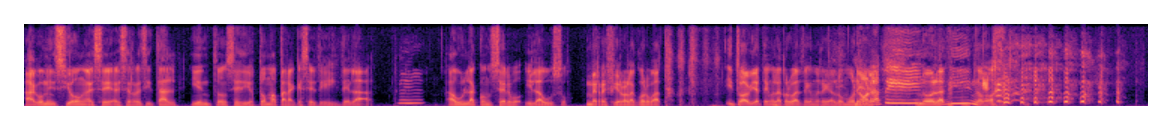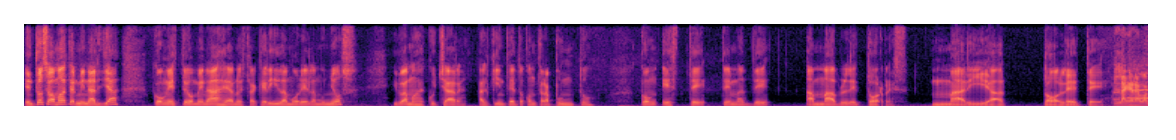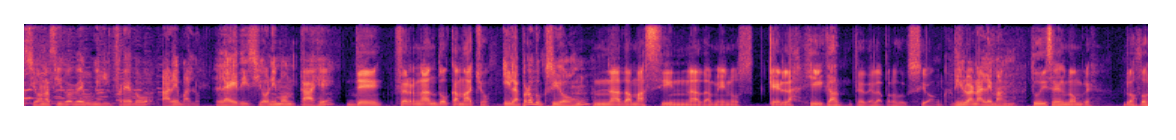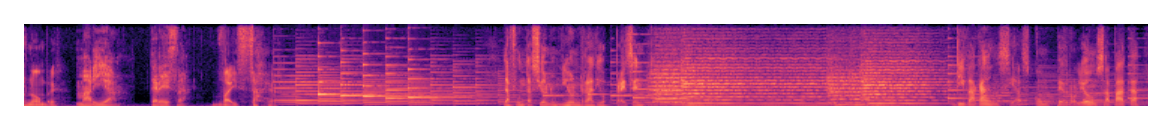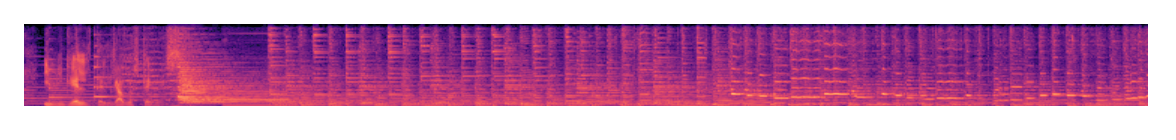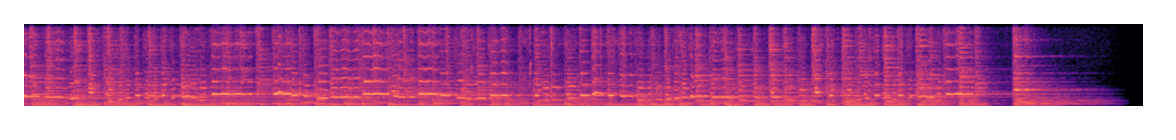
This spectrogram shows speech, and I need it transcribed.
hago mención a ese, a ese recital. Y entonces Dios toma para que se te quite la... Aún la conservo y la uso. Me refiero a la corbata. Y todavía tengo la corbata que me regaló Morena. No la pi. No la vi, no. Entonces vamos a terminar ya con este homenaje a nuestra querida Morela Muñoz y vamos a escuchar al quinteto contrapunto con este tema de Amable Torres, María Tolete, La grabación ha sido de Wilfredo Arevalo. La edición y montaje de Fernando Camacho, y la producción, nada más y nada menos que la gigante de la producción. dilo en alemán, Tú dices el nombre, los dos nombres, María Teresa. Weisager. La Fundación Unión Radio presentó Divagancias con Pedro León Zapata y Miguel Delgado Esteves.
